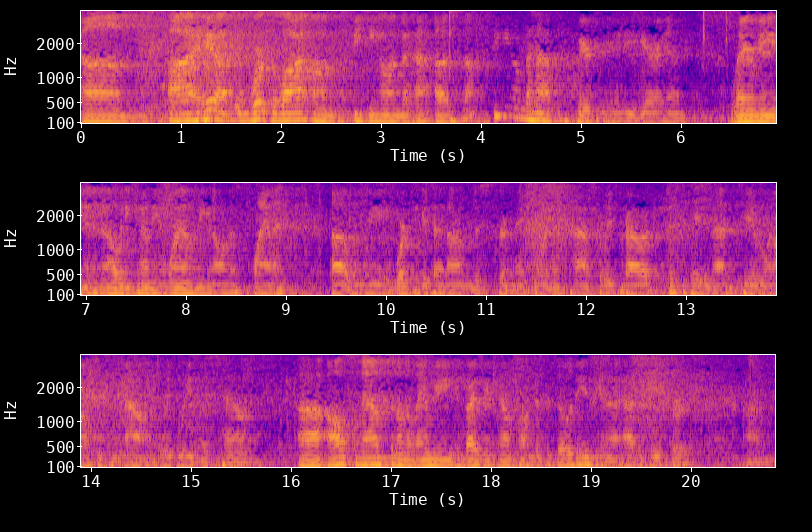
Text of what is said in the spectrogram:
Um, I uh, worked a lot on speaking on behalf, uh, not speaking on behalf of the queer community here in Laramie and in Albany County and Wyoming and on this planet. Uh, when we worked to get that non-discrimination ordinance passed, really proud to participate in that and see everyone else who came out and really believe in this town. Uh, I also now sit on the Laramie Advisory Council on Disabilities. You know, advocate for um,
